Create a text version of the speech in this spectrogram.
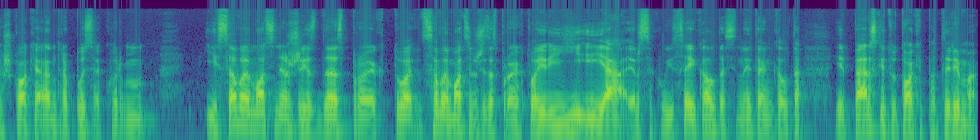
kažkokią antrą pusę, kur į savo emocinės žaizdas projektuoju, savo emocinės žaizdas projektuoju į jį, į ją ir sakau, jisai kaltas, jinai ten kalta ir perskaitau tokį patarimą.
